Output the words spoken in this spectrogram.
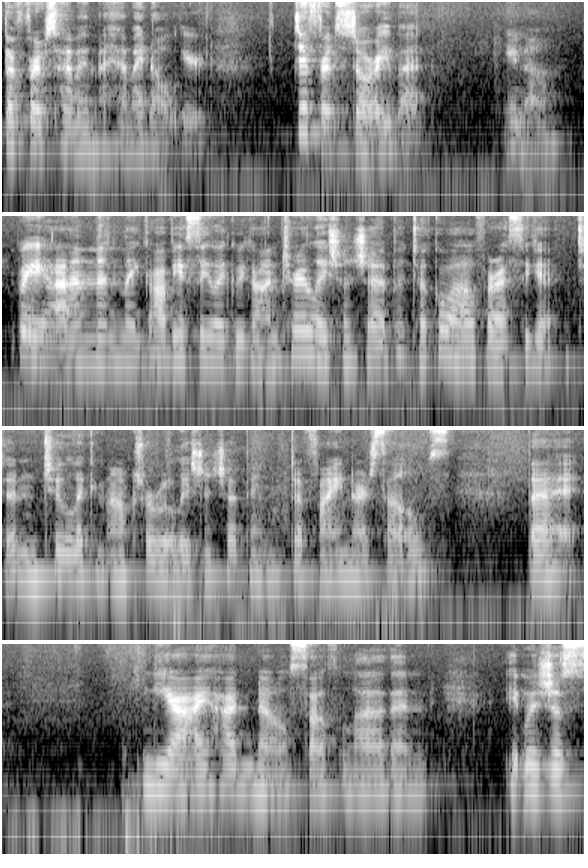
the first time I met him. I know weird, different story, but you know. But yeah, and then like obviously like we got into a relationship. It took a while for us to get to, into like an actual relationship and define ourselves. But yeah, I had no self love, and it was just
